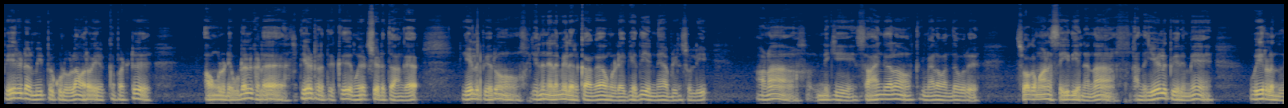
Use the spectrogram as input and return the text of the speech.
பேரிடர் மீட்பு குழுவெலாம் வரவேற்கப்பட்டு அவங்களுடைய உடல்களை தேடுறதுக்கு முயற்சி எடுத்தாங்க. ஏழு பேரும் என்ன நிலைமையில் இருக்காங்க அவங்களுடைய கதி என்ன அப்படின்னு சொல்லி. ஆனால் இன்றைக்கி சாயங்காலத்துக்கு மேலே வந்த ஒரு சோகமான செய்தி என்னென்னா அந்த ஏழு பேருமே உயிரிழந்து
